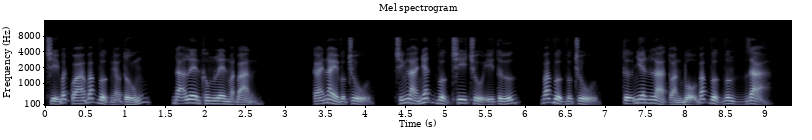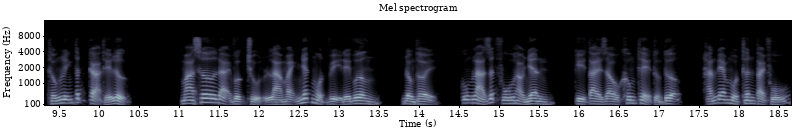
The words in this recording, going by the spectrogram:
chỉ bất quá bắc vực nghèo túng, đã lên không lên mặt bàn. Cái này vực chủ, chính là nhất vực chi chủ ý tứ, bắc vực vực chủ, tự nhiên là toàn bộ bắc vực vương giả, thống lĩnh tất cả thế lực. Mà sơ đại vực chủ là mạnh nhất một vị đế vương, đồng thời, cũng là rất phú hào nhân, kỳ tài giàu không thể tưởng tượng, hắn đem một thân tài phú,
